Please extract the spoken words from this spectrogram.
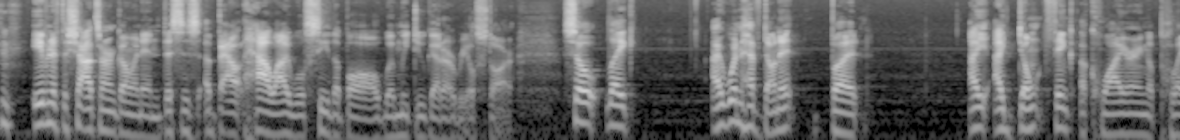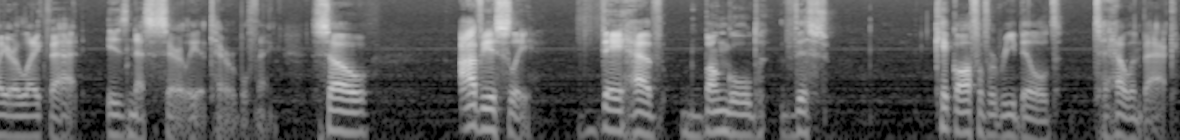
Even if the shots aren't going in, this is about how I will see the ball when we do get our real star. So, like, I wouldn't have done it, but I I don't think acquiring a player like that is necessarily a terrible thing. So, obviously, they have bungled this kickoff of a rebuild to hell and back.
